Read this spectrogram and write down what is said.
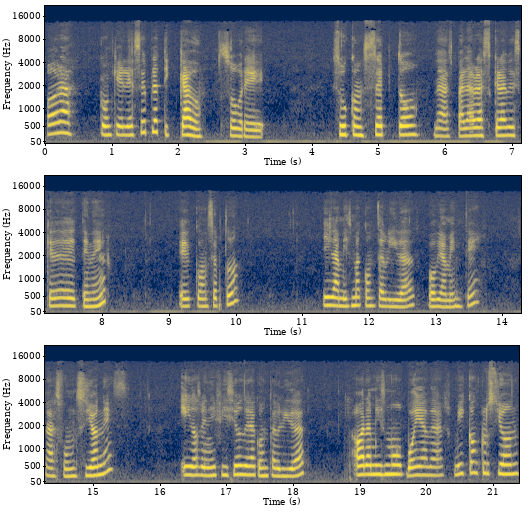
Ahora, con que les he platicado sobre su concepto, las palabras claves que debe tener, el concepto y la misma contabilidad, obviamente, las funciones y los beneficios de la contabilidad, ahora mismo voy a dar mi conclusión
